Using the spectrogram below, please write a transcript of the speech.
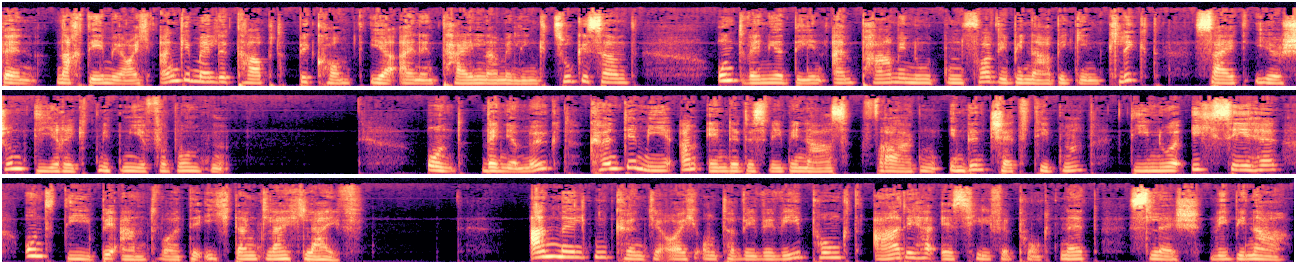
Denn nachdem ihr euch angemeldet habt, bekommt ihr einen Teilnahmelink zugesandt und wenn ihr den ein paar Minuten vor Webinarbeginn klickt, seid ihr schon direkt mit mir verbunden. Und wenn ihr mögt, könnt ihr mir am Ende des Webinars Fragen in den Chat tippen, die nur ich sehe und die beantworte ich dann gleich live. Anmelden könnt ihr euch unter www.adhshilfe.net slash Webinar.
